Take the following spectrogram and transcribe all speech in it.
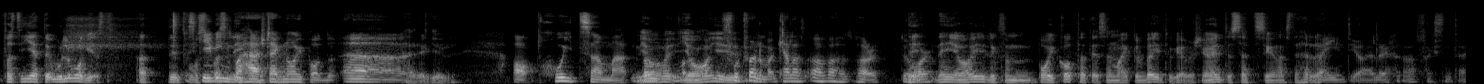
Fast det är jätteologiskt. Att det är två Skriv in på hashtag Noipod. Uh, Herregud. ja, skitsamma. De, Jag jag har ju- Fortfarande, vad kallas... Ja, vad sa du? Du Nej, har... nej, jag har ju liksom bojkottat det sen Michael Bay tog över, så jag har inte sett senaste heller. Nej, inte jag heller. Ja, faktiskt inte.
